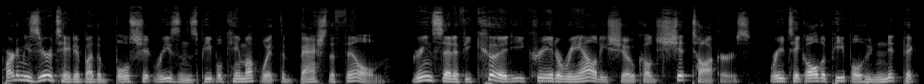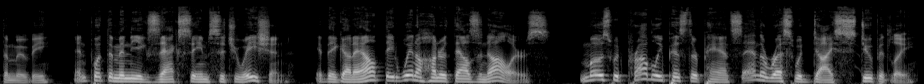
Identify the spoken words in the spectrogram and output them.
part of me's irritated by the bullshit reasons people came up with to bash the film. Green said if he could, he'd create a reality show called Shit Talkers, where he'd take all the people who nitpicked the movie and put them in the exact same situation. If they got out, they'd win $100,000. Most would probably piss their pants, and the rest would die stupidly.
